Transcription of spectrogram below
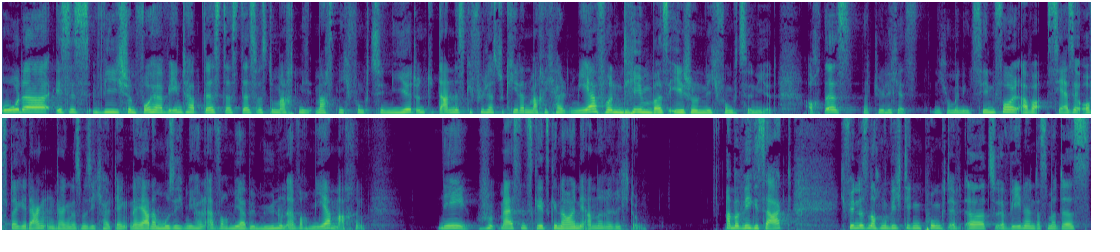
Oder ist es, wie ich schon vorher erwähnt habe, das, dass das, was du machst, nicht, machst, nicht funktioniert und du dann das Gefühl hast, okay, dann mache ich halt mehr von dem, was eh schon nicht funktioniert. Auch das natürlich jetzt nicht unbedingt sinnvoll, aber sehr, sehr oft der Gedankengang, dass man sich halt denkt, naja, dann muss ich mich halt einfach mehr bemühen und einfach mehr machen. Nee, meistens geht's genau in die andere Richtung. Aber wie gesagt, ich finde es noch einen wichtigen Punkt äh, zu erwähnen, dass man das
